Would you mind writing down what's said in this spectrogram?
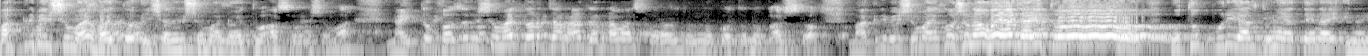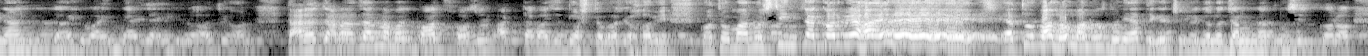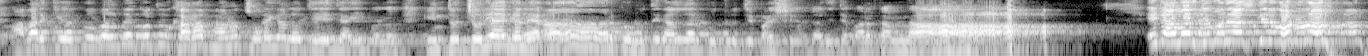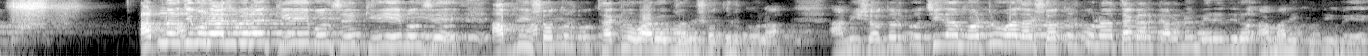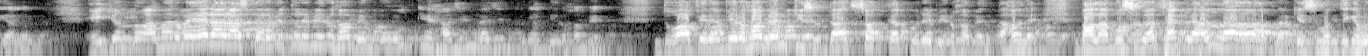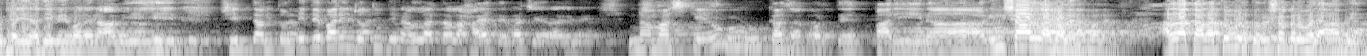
মাগরিবের সময় হয়তো এশারের সময়, নয়তো আসরের সময় নাই তো ফজরের সময় তোর জানাজার নামাজ পড়ার জন্য কত লোক আসতো। মাগরিবের সময় ঘোষণা হয়ে যাইতো কুতুবপুরি আজ দুনিয়াতে নাই রাজিউন। তারা জানাজার নামাজ বাদ ফজর আটটা বাজে, দশটা বাজে হবে। কত মানুষ চিন্তা করবে হায় রে এত ভালো মানুষ দুনিয়া থেকে চলে গেল, জান্নাত নসিব করো। আবার কেউ কেউ বলবে, কত খারাপ মানুষ চলে গেল, যে যাই বলো। কিন্তু চলে গেলে আর কোনোদিন আল্লাহর কুদরতে পয়সা দিতে পারতাম না। এটা আমার জীবনে আজকের ঘটনা। আপনার জীবনে আসবে না, কে বলছে কে বলছে? আপনি সতর্ক থাকলেও আরও একজন সতর্ক না। আমি সতর্ক ছিলাম, অটোওয়ালা সতর্ক না থাকার কারণে মেরে দিল, আমারই ক্ষতি হয়ে গেল। এই জন্য আমার ভাইয়েরা রাস্তার ভেতরে বের হবেন, মৌতকে হাজির নাজির করে বের হবেন। দোয়া ফেরে বের হবেন, কিছু দাঁত সৎকার করে বের হবেন। তাহলে বালা মুসিবত থাকলে আল্লাহ আপনার কিসমত থেকে উঠাইয়া দিবে, বলেন আমি সিদ্ধান্ত নিতে পারি, যতদিন আল্লাহ তালা হায়াতে বাঁচিয়ে রাখবে। নামাজ কেউ কাজা করতে পারি না। ইনশাআল্লাহ বলেন। আল্লাহ তালা কবুল করে সকল বলে আমিন।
